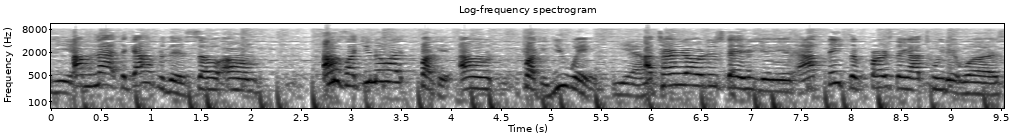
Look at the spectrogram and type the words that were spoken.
Yeah. I'm not the guy for this. So, um, I was like, you know what? Fuck it. I don't. Fuck it. You win. Yeah. I turned it over to the State of the Union. And I think the first thing I tweeted was,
